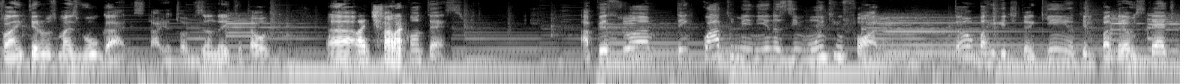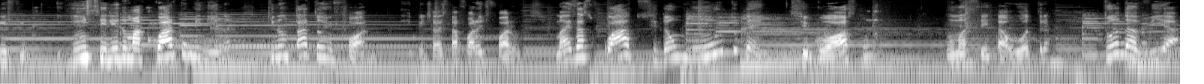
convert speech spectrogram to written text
falar em termos mais vulgares, tá? Já tô avisando aí quem tá ouvindo. Ah, Pode falar. O que acontece? A pessoa tem quatro meninas e muito em forma. Então, barriga de tanquinho, aquele padrão estético, enfim. E inserida uma quarta menina que não tá tão em forma. De repente ela está fora de forma. Mas as quatro se dão muito bem. Se gostam, uma aceita a outra. Todavia,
